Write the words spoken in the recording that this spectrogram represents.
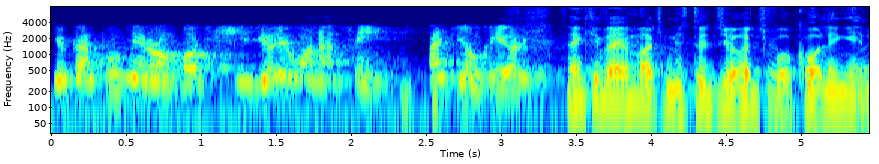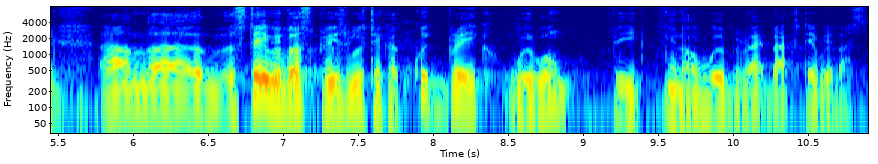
You can prove me wrong, but she's the only one I'm saying. Thank you, Uncle Yori. Thank you very much, Mr. George, for calling in. Um, uh, stay with us, please. We'll take a quick break. We won't be, you know, we'll be right back. Stay with us.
